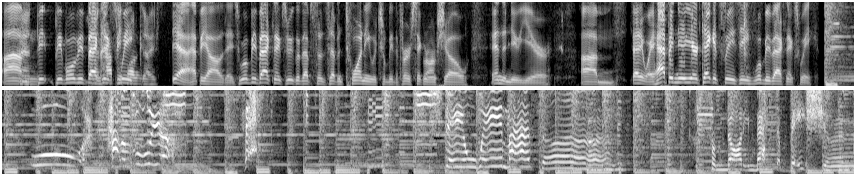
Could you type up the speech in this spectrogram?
Um, And- pe- people will be back and next happy week. holidays. Yeah, happy holidays. We'll be back next week with episode 720, which will be the first Sick and show in the new year. Um, anyway, happy New Year. Take it sleazy. We'll be back next week. Ooh, from naughty masturbation.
